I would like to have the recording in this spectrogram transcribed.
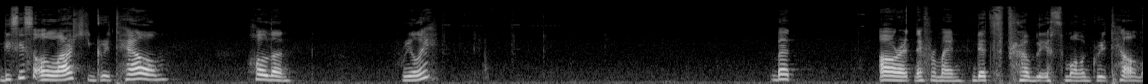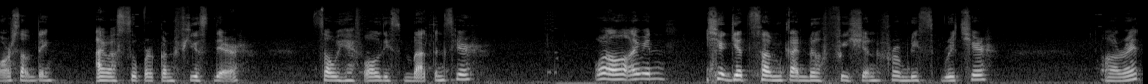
This is a large grid helm. Hold on. Really? But, alright, never mind. That's probably a small grid helm or something. I was super confused there. So we have all these buttons here. Well, I mean, you get some kind of vision from this bridge here. Alright.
